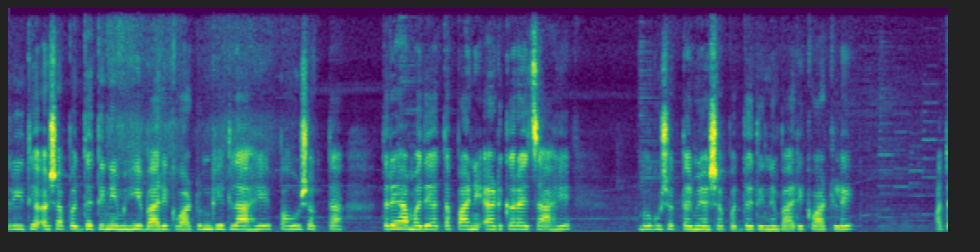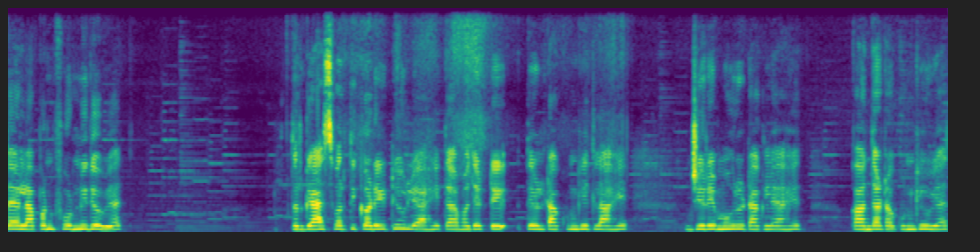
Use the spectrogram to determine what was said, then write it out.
तर इथे अशा पद्धतीने मी हे बारीक वाटून घेतलं आहे. पाहू शकता. तर ह्यामध्ये आता पाणी ॲड करायचं आहे. बघू शकता मी अशा पद्धतीने बारीक वाटले. आता याला आपण फोडणी देऊयात. तर गॅसवरती कढई ठेवली आहे. त्यामध्ये ते तेल टाकून घेतलं आहे. जिरे मोहरी टाकले आहेत. कांदा टाकून घेऊयात.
